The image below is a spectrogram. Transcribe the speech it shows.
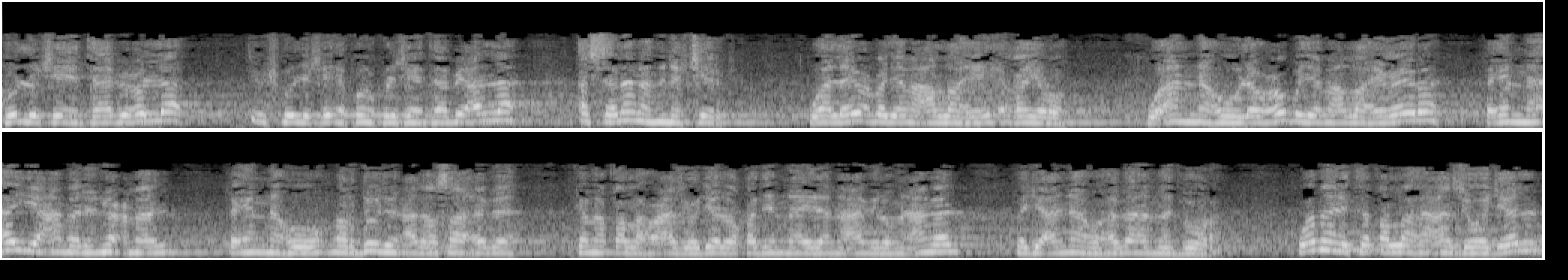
كل شيء تابع له كل شيء يكون كل شيء تابعا له السلامة من الشرك. وأن لا يعبد مع الله غيره. وأنه لو عبد مع الله غيره فإن أي عمل يعمل فإنه مردود على صاحبه. كما قال الله عز وجل وقدمنا إلى ما عملوا من عمل فجعلناه هباء منثورا. ومن اتقى الله عز وجل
